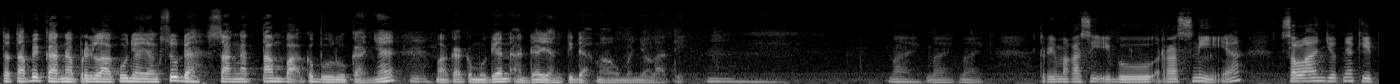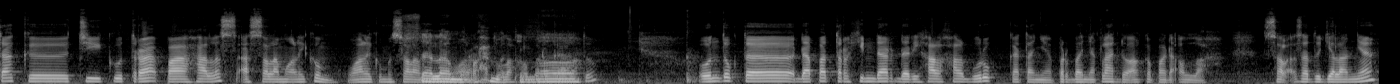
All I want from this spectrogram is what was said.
Tetapi karena perilakunya yang sudah sangat tampak keburukannya, hmm. maka kemudian ada yang tidak mau menyolati. Hmm. Baik, baik, baik. Terima kasih Ibu Rasni ya. Selanjutnya kita ke Cikutra Pak Hales. Assalamualaikum. Waalaikumsalam warahmatullahi wabarakatuh. Untuk te dapat terhindar dari hal-hal buruk katanya perbanyaklah doa kepada Allah. Salah satu jalannya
